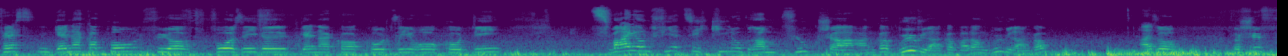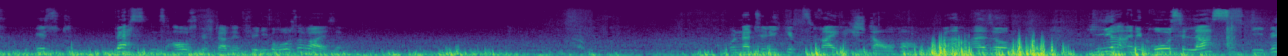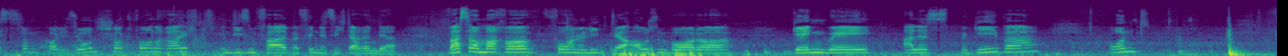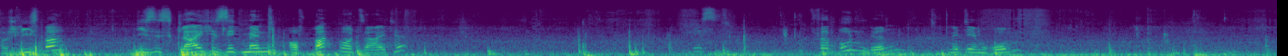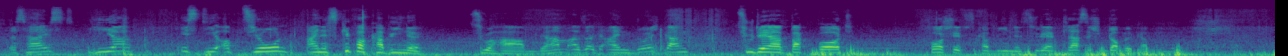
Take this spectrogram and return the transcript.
festen Gennaker Pole für Vorsegel, Gennaker, Code Zero, Code D. 42 Kilogramm Pflugscharanker, Bügelanker, pardon, Bügelanker. Also das Schiff ist bestens ausgestattet für die große Reise. Natürlich gibt es reichlich Stauraum. Wir haben also hier eine große Last, die bis zum Kollisionsschott vorne reicht. In diesem Fall befindet sich darin der Wassermacher. Vorne liegt der Außenborder, Gangway, alles begehbar und verschließbar. Dieses gleiche Segment auf Backbordseite ist verbunden mit dem Rumpf das heißt, hier ist die Option, eine Skipperkabine zu haben. Wir haben also einen Durchgang zu der Backbord-Vorschiffskabine, zu der klassischen Doppelkabine.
